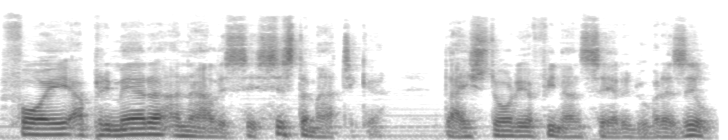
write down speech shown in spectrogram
foi a primeira análise sistemática da história financeira do Brasil,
